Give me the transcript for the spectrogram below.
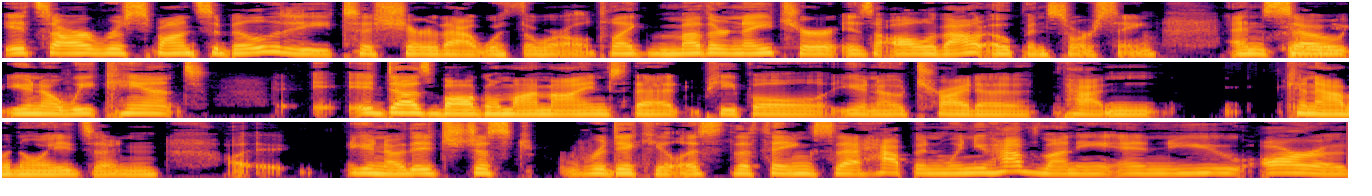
it's our responsibility to share that with the world. Like Mother Nature is all about open sourcing. And so, you know, we can't, it does boggle my mind that people, you know, try to patent cannabinoids and uh, you know it's just ridiculous the things that happen when you have money and you are a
